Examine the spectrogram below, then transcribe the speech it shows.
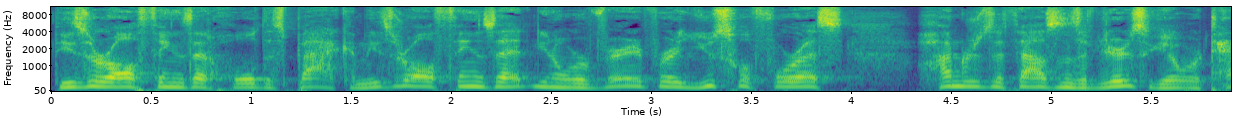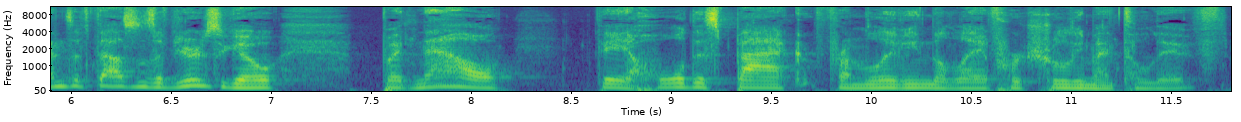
These are all things that hold us back. And these are all things that, you know, were very, very useful for us hundreds of thousands of years ago or tens of thousands of years ago. But now they hold us back from living the life we're truly meant to live.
